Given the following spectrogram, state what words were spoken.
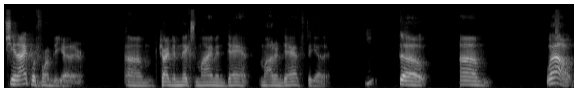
She and I performed together, um, trying to mix mime and dance, modern dance together. Mm-hmm. So, um, well,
